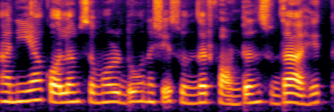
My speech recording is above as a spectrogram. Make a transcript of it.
आणि या कॉलमसमोर दोन असे सुंदर फाउंटनसुद्धा आहेत.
